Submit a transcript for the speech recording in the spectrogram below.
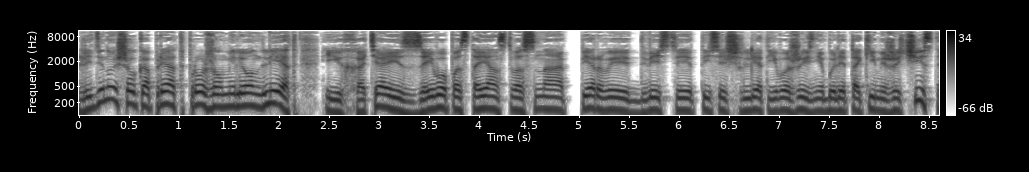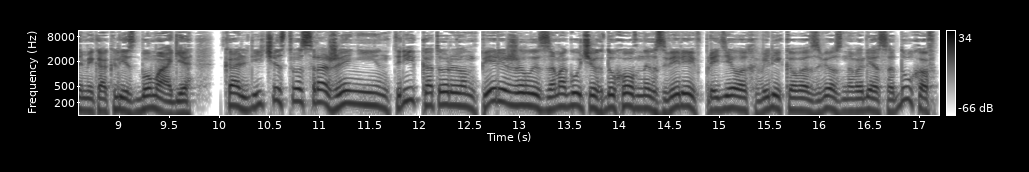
Ледяной шелкопряд прожил миллион лет, и хотя из-за его постоянства сна первые 200 тысяч лет его жизни были такими же чистыми, как лист бумаги, количество сражений и интриг, которые он пережил из-за могучих духовных зверей в пределах великого звездного леса духов,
